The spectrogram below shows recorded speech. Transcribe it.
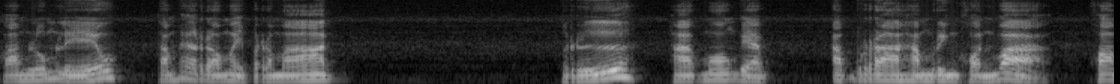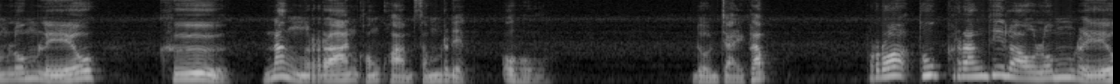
ความล้มเหลวทำให้เราไม่ประมาท หรือหากมองแบบอับราฮัมริงคอนว่า ความล้มเหลว คือนั่งร้านของความสำเร็จ โอ้โห โดนใจครับ เพราะทุกครั้งที่เราล้มเหลว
